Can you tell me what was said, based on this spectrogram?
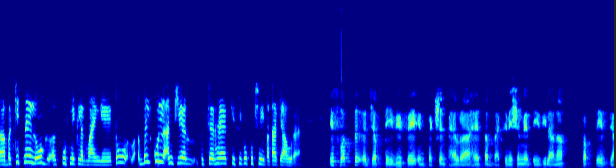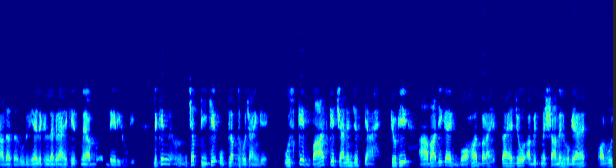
बट कितने लोग स्पुटनिक लगवाएँगे? तो बिल्कुल अनक्लियर पिक्चर है किसी को कुछ नहीं पता क्या हो रहा है। इस वक्त जब तेज़ी से इन्फेक्शन फैल रहा है तब वैक्सीनेशन में तेज़ी लाना सबसे ज़्यादा ज़रूरी है, लेकिन लग रहा है कि इसमें अब देरी होगी। लेकिन, जब टीके उपलब्ध हो जाएँगे, उसके बाद के चैलेंजेस क्या है? क्योंकि आबादी का एक बहुत बड़ा हिस्सा है जो अब इसमें शामिल हो गया है, और वो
